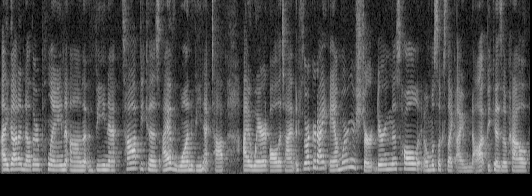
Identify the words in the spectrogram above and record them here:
I got another plain um, v-neck top because I have one v-neck top. I wear it all the time. And for the record, I am wearing a shirt during this haul. It almost looks like I'm not because of how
